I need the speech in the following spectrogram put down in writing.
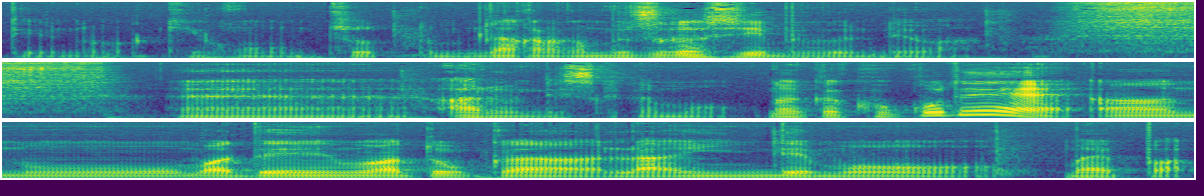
ていうのは基本ちょっとなかなか難しい部分では、えー、あるんですけども。なんかここで、あのー、まあ、電話とか LINE でも、まあ、やっぱ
